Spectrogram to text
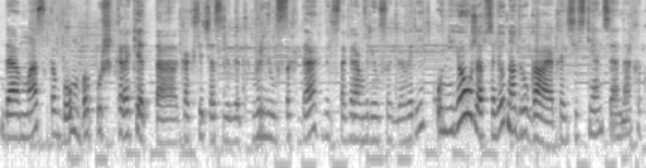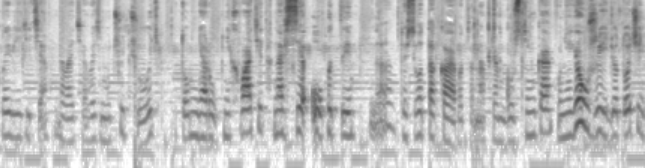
Да, маска бомба, пушка ракета, как сейчас любят в рилсах, да, в инстаграм в рилсах говорить. У нее уже абсолютно другая консистенция, да, как вы видите. Давайте я возьму чуть-чуть, а то у меня рук не хватит на все опыты, да. То есть вот такая вот она, прям густенькая. У нее уже идет очень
